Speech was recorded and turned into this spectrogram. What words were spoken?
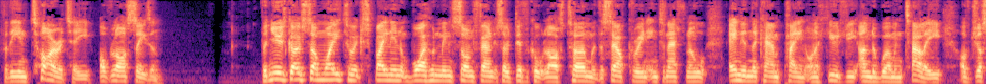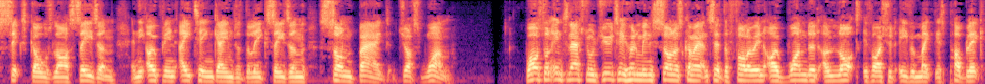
for the entirety of last season. The news goes some way to explaining why Heung-min Son found it so difficult last term with the South Korean international ending the campaign on a hugely underwhelming tally of just six goals last season. In the opening 18 games of the league season, Son bagged just one. Whilst on international duty, Heung-min Son has come out and said the following. I wondered a lot if I should even make this public,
